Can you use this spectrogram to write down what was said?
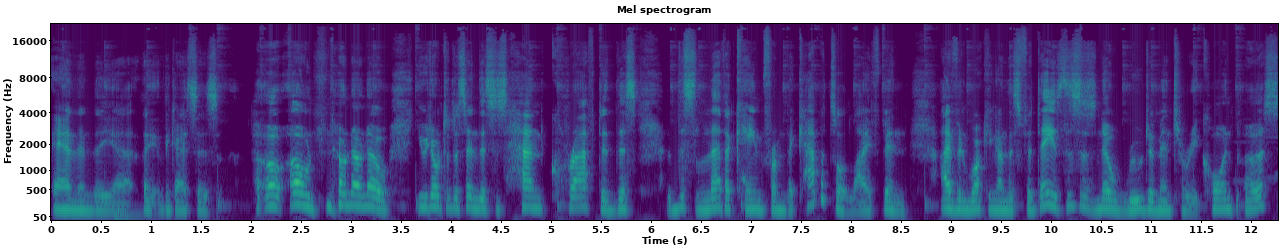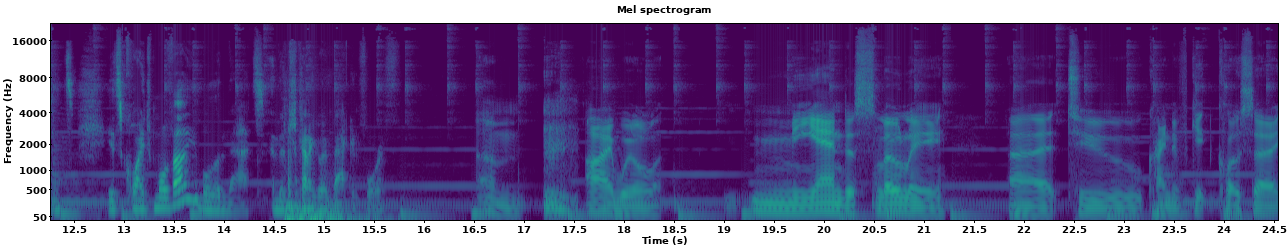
And then the uh, the, the guy says, "Oh, oh, no, no, no! You don't understand. This is handcrafted. This this leather came from the capital. I've been I've been working on this for days. This is no rudimentary coin purse. It's it's quite more valuable than that." And they're just kind of going back and forth. um, I will meander slowly uh, to kind of get closer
